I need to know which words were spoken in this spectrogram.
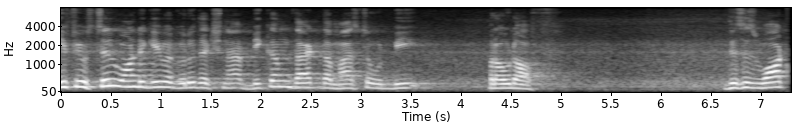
If you still want to give a Guru Dakshina, become that the master would be proud of. This is what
